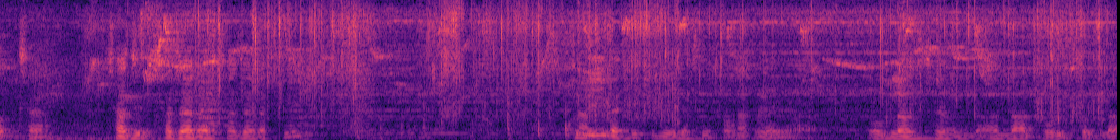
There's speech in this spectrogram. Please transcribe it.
আচ্ছা সাজে সাজায় রাখ সাজায় রাখি। খুলেই রাখি খুলেই রাখি ওগুলা হচ্ছে নাট বলস ওগুলা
